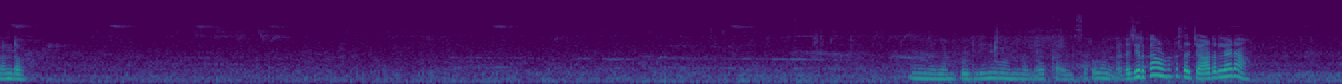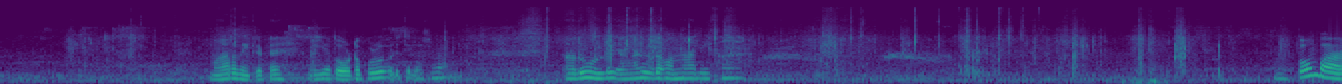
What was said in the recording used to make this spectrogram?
കണ്ടോ? ഞാൻ പുല്ലിന് പോകുന്നുണ്ട്. കൈസറും ഉണ്ട് എടാ ചെറുക്കാൻ അവിടെ എടുത്തോ? ചാടല്ലേടാ? മാറി നിൽക്കട്ടെ. ഈ തോട്ടപ്പുഴു പഠിച്ച ലക്ഷണം അതുകൊണ്ട് ഞങ്ങളിവിടെ വന്നാൽ ഈ സാധനം മൊത്തവും പാറ.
